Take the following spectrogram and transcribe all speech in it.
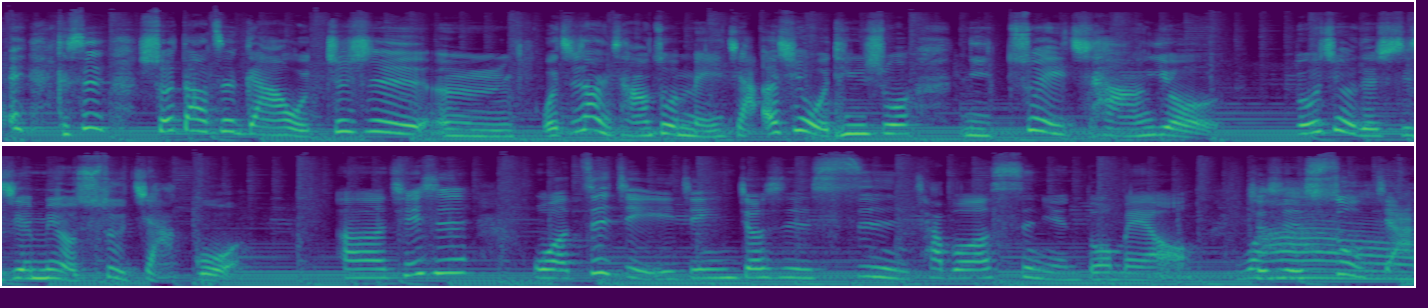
哎，可是说到这个啊，我就是嗯，我知道你常常做美甲，而且我听说你最长有多久的时间没有素甲过？呃，其实我自己已经就是四差不多四年多没有就是素甲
